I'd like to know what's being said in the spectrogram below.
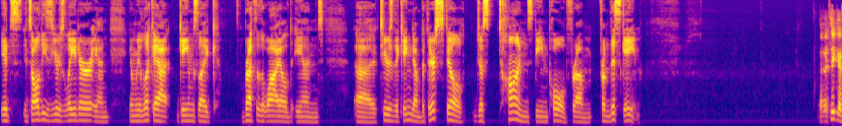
it's it's all these years later and and we look at games like Breath of the Wild and uh, Tears of the Kingdom, but there's still just tons being pulled from from this game. And I think I,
